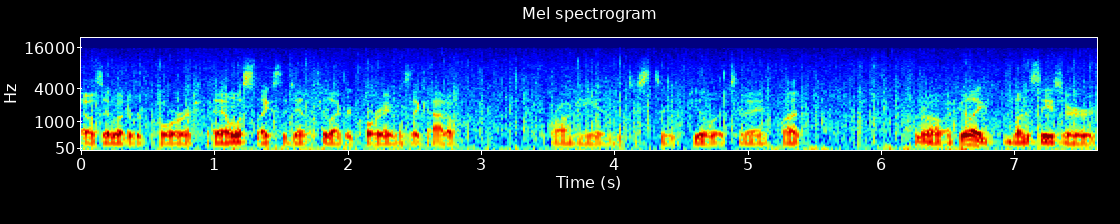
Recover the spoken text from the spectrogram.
I was able to record. It almost like I didn't feel like recording because I got up groggy and just didn't feel it today, but. I don't know. I feel like Wednesdays are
